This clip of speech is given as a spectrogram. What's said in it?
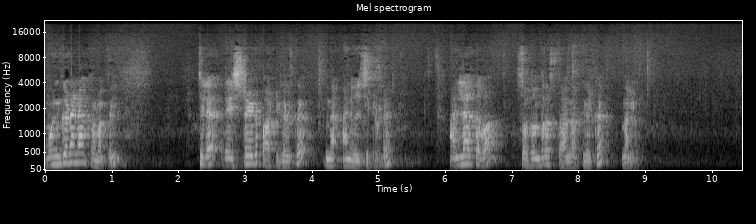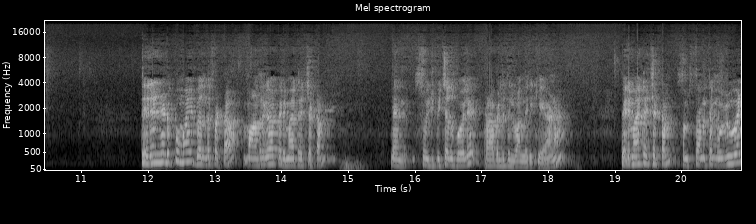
മുൻഗണനാ ക്രമത്തിൽ ചില രജിസ്ട്രേഡ് പാർട്ടികൾക്ക് അനുവദിച്ചിട്ടുണ്ട്. അല്ലാത്തവ സ്വതന്ത്ര സ്ഥാനാർത്ഥികൾക്ക് നൽകും. തിരഞ്ഞെടുപ്പുമായി ബന്ധപ്പെട്ട മാതൃകാ പെരുമാറ്റച്ചട്ടം ഞാൻ സൂചിപ്പിച്ചതുപോലെ പ്രാബല്യത്തിൽ വന്നിരിക്കുകയാണ്. പെരുമാറ്റച്ചട്ടം സംസ്ഥാനത്തെ മുഴുവൻ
